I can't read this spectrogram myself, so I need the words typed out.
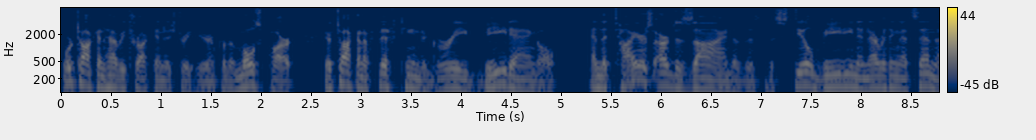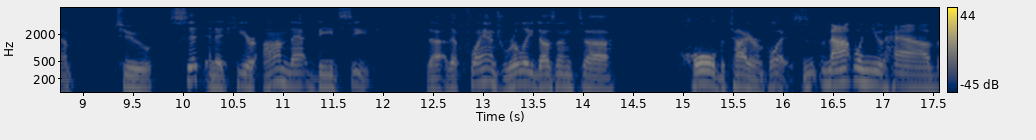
We're talking heavy truck industry here, and for the most part, you're talking a 15 degree bead angle, and the tires are designed, the, the steel beading and everything that's in them, to sit and adhere on that bead seat. The, the flange really doesn't uh, hold the tire in place. Not when you have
